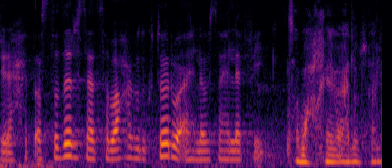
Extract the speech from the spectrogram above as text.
جراحة الصدر سعد صباحك دكتور وأهلا وسهلا فيك. صباح الخير أهلا وسهلا.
